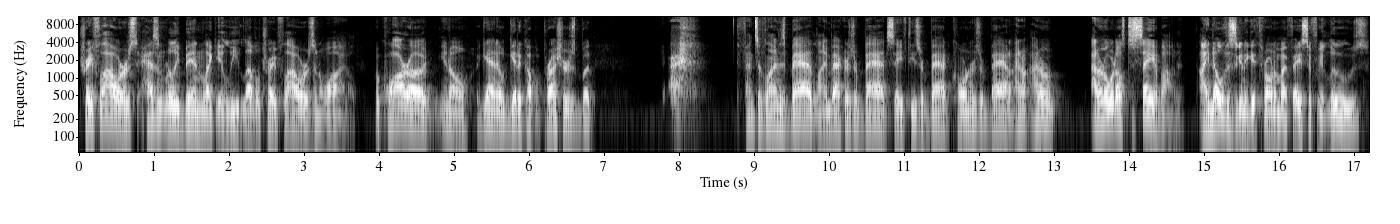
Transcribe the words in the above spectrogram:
Trey Flowers hasn't really been like elite level Trey Flowers in a while. Okwara, you know, again, he'll get a couple pressures, but ah, defensive line is bad. Linebackers are bad. Safeties are bad. Corners are bad. I don't, I don't, I don't know what else to say about it. I know this is going to get thrown in my face if we lose.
